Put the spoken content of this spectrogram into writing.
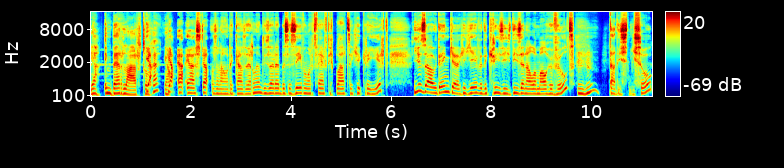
Ja, in Berlaar toch? Ja, hè? Ja. Ja, juist. Ja, dat is een oude kazerne. Dus daar hebben ze 750 plaatsen gecreëerd. Je zou denken, gegeven de crisis, die zijn allemaal gevuld. Mm Dat is niet zo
